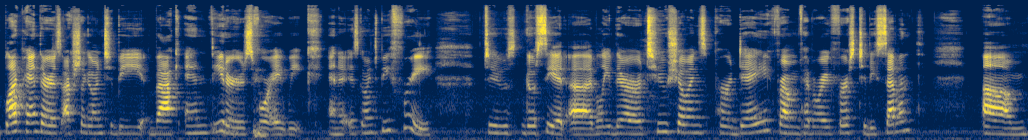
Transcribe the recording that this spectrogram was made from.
Black Panther is actually going to be back in theaters for a week, and it is going to be free to go see it. Uh, I believe there are two showings per day from February 1st to the 7th. Um,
